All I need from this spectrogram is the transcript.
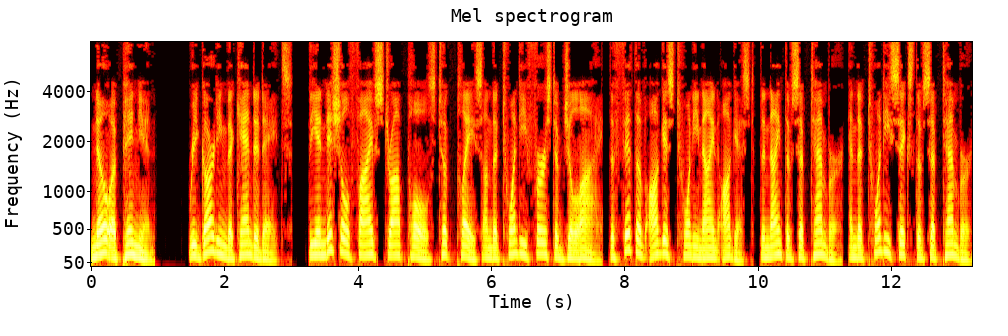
«no opinion» regarding the candidates. The initial five straw polls took place on 21 July, 5 August 29 August, 9 September, and 26 September.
